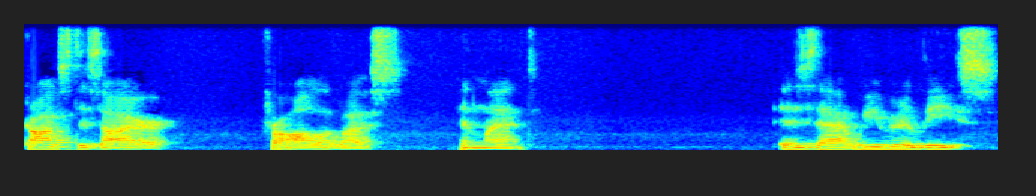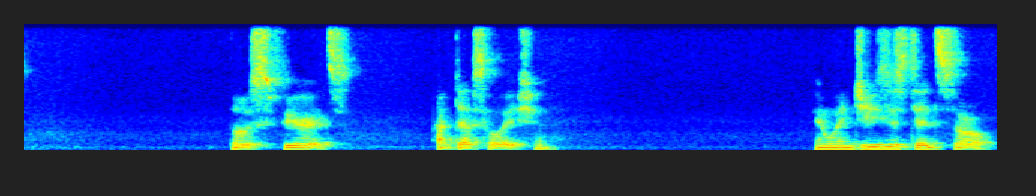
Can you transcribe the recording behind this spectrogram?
God's desire for all of us in Lent is that we release those spirits of desolation. And when Jesus did so,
